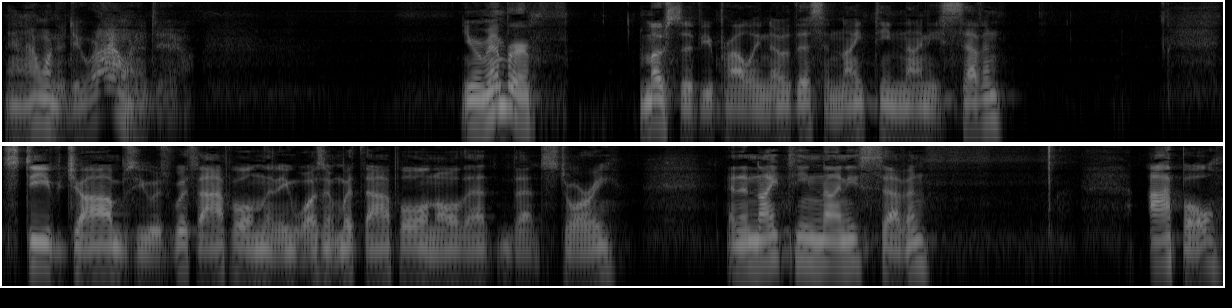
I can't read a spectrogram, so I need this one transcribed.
Man, I want to do what I want to do. You remember, most of you probably know this, in 1997, Steve Jobs, he was with Apple and then he wasn't with Apple and all that, that story. And in 1997, Apple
